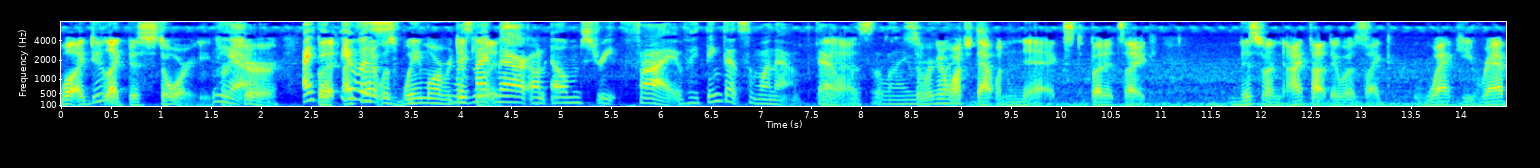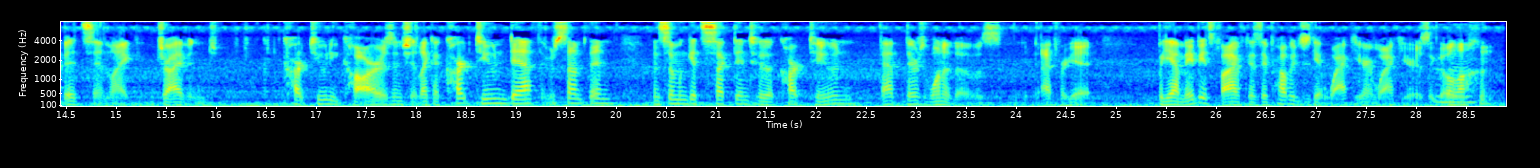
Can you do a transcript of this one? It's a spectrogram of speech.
well, I do like this story for Yeah. sure. I think but I it thought it was- was way more ridiculous. was Nightmare on Elm Street Five. I think that's the one that that Yeah. was the one I. So we're gonna watch that one next, but it's like this one. I thought there was like wacky rabbits and like driving cartoony cars and shit, like a cartoon death or something. When someone gets sucked into a cartoon, that there's one of those. I forget, but yeah, maybe it's five because they probably just get wackier and wackier as they go mm-hmm. along.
